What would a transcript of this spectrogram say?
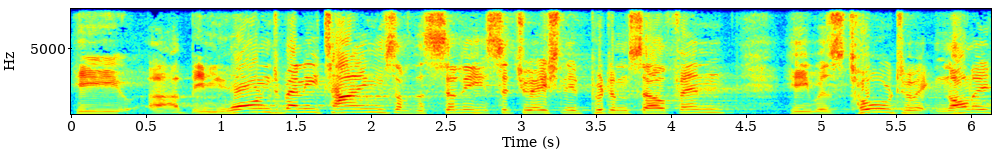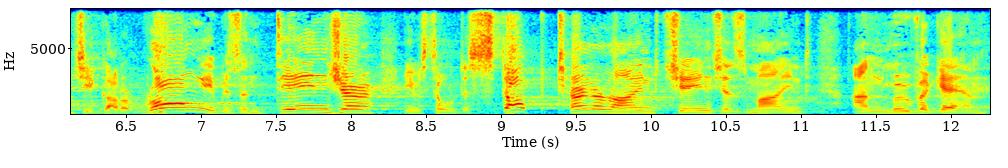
He uh, been warned many times of the silly situation he'd put himself in. He was told to acknowledge he got it wrong, he was in danger. He was told to stop, turn around, change his mind, and move again.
